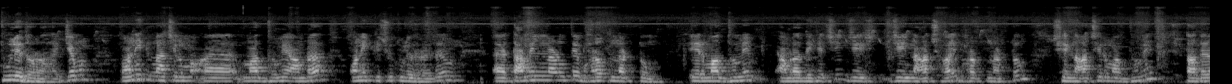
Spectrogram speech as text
তুলে ধরা হয়। যেমন অনেক নাচের মাধ্যমে আমরা অনেক কিছু তুলে ধরা হয়। যেমন তামিলনাড়ুতে ভারতনাট্যম এর মাধ্যমে আমরা দেখেছি যে যে নাচ হয়, ভারতনাট্যম, সেই নাচের মাধ্যমে তাদের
